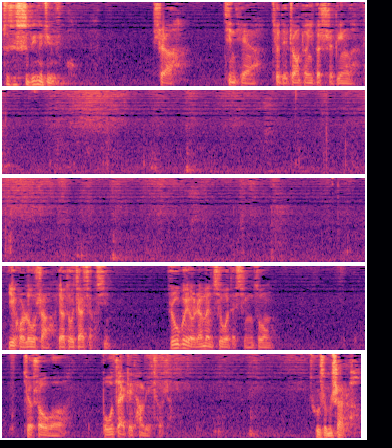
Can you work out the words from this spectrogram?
这是士兵的军服。是啊，今天啊就得装成一个士兵了。会儿路上要多加小心，如果有人问起我的行踪，就说我不在这趟列车上。出什么事儿了？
